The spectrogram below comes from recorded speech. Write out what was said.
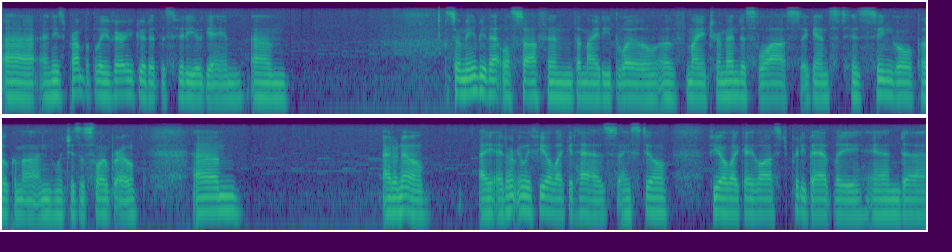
uh, and he's probably very good at this video game. Um, so maybe that will soften the mighty blow of my tremendous loss against his single Pokemon, which is a Slowbro. Um, I don't know. I, I don't really feel like it has. I still feel like I lost pretty badly, and uh,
